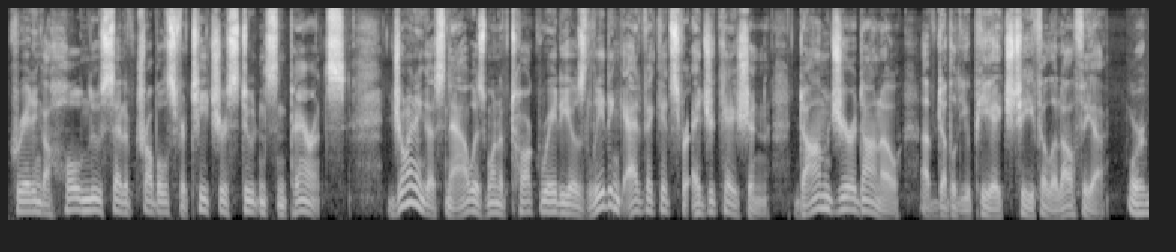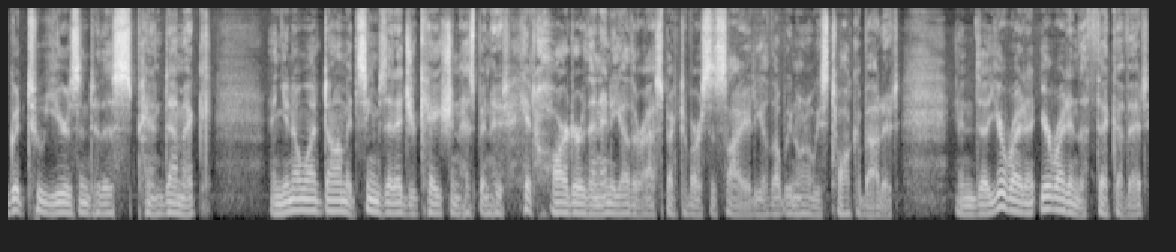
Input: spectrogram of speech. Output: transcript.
creating a whole new set of troubles for teachers, students, and parents. Joining us now is one of Talk Radio's leading advocates for education, Dom Giordano of WPHT Philadelphia. We're a good two years into this pandemic. And you know what, Dom? It seems that education has been hit, harder than any other aspect of our society, although we don't always talk about it. And uh, you're right. You're right in the thick of it.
